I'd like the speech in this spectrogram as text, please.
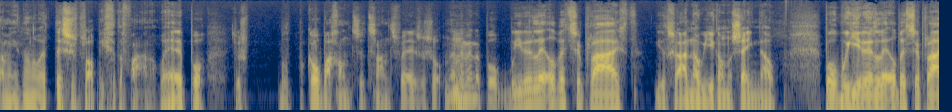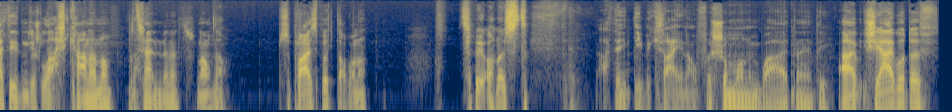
I mean, I don't know. what- This is probably for the final word, but just we'll go back onto transfers or something in a Mm. minute. But were you a little bit surprised? You'll say, I know you're going to say no, but were you a little bit surprised he didn't just lash cannon on for No. ten minutes? No, No. Surprised with that one on. To be honest. I think they were crying out for someone in wide. weren't they? I see. I would have.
